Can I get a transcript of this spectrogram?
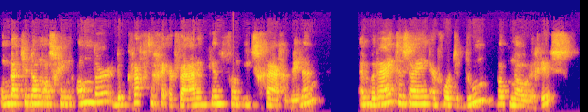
omdat je dan als geen ander de krachtige ervaring kent van iets graag willen en bereid te zijn ervoor te doen wat nodig is,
